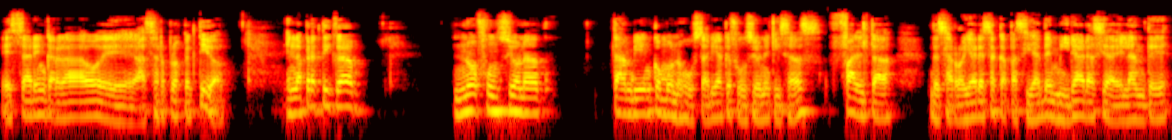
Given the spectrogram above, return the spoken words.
estar encargado de hacer prospectiva. En la práctica no funciona tan bien como nos gustaría que funcione quizás. Falta desarrollar esa capacidad de mirar hacia adelante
